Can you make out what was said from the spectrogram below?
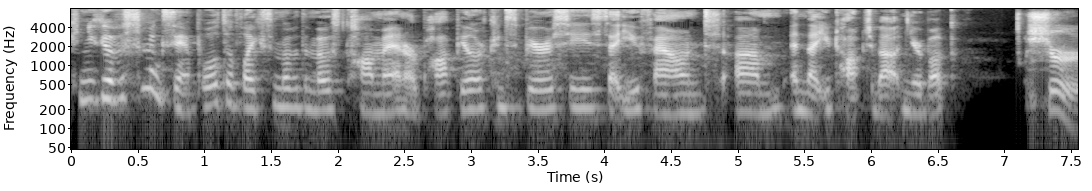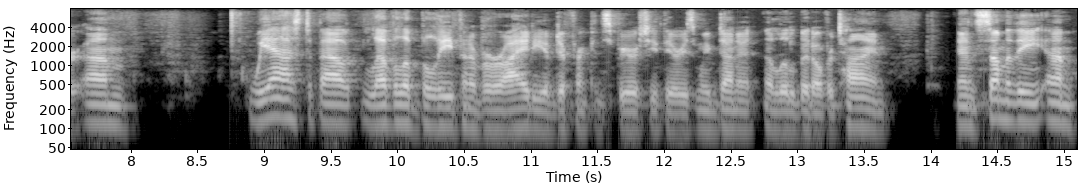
can you give us some examples of like some of the most common or popular conspiracies that you found um, and that you talked about in your book? Sure. Um, we asked about level of belief in a variety of different conspiracy theories, and we've done it a little bit over time. And some of the um,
